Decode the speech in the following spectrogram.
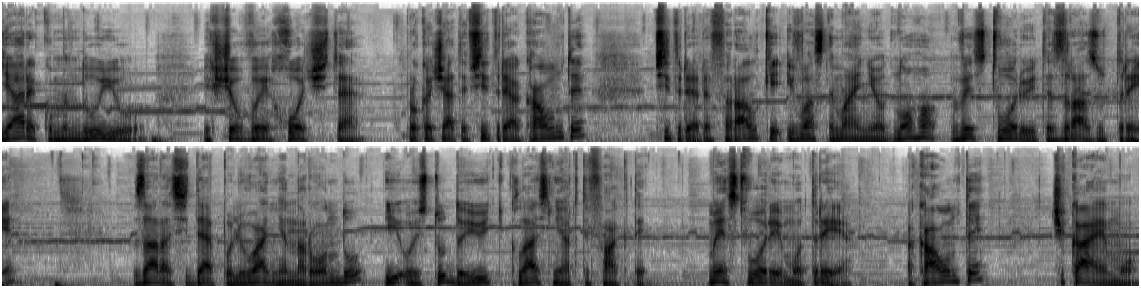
я рекомендую, якщо ви хочете прокачати всі три аккаунти, всі три рефералки, і у вас немає ні одного, ви створюєте зразу три. Зараз йде полювання на ронду, і ось тут дають класні артефакти. Ми створюємо три аккаунти, чекаємо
